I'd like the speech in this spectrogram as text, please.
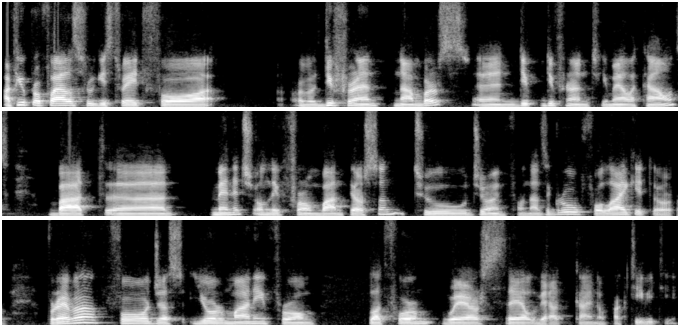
a few profiles registered for uh, different numbers and di different email accounts, but uh, manage only from one person to join for another group, for like it or forever, for just your money from platform where sell that kind of activity.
